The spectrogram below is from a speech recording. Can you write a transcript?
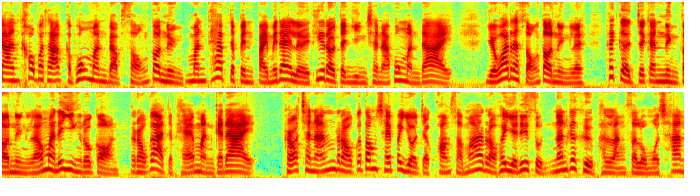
การเข้าปะทะกับพวกมันแบบ 2 ต่อ 1 มันแทบจะเป็นไปไม่ได้เลยที่เราจะยิงชนะพวกมันได้ อย่าว่าแต่ 2 ต่อ 1 เลย ถ้าเกิดเจอกัน 1 ต่อ 1 แล้วมันได้ยิงเราก่อน เราก็อาจจะแพ้มันก็ได้ เพราะฉะนั้นเราก็ต้องใช้ประโยชน์จากความสามารถเราให้เยอะที่สุด นั่นก็คือพลังสโลโมชัน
